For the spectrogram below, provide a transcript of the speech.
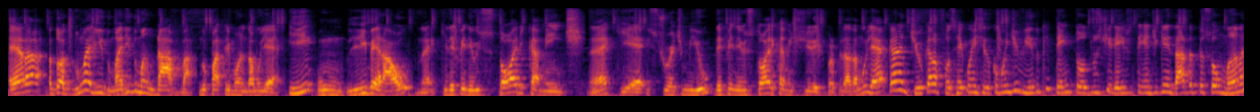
era do, do marido, o marido mandava no patrimônio da mulher. E um liberal, né, que defendeu historicamente, né, que é Stuart Mill, defendeu historicamente o direito de propriedade da mulher, garantiu que ela fosse reconhecida como um indivíduo que tem todos os direitos, tem a dignidade da pessoa humana,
